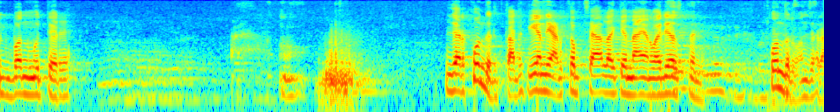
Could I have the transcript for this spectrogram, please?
ಇದು ಬಂದು ಮುತ್ತೆರೆ ಜರ ಕುಂದ್ರಿ ತನಕ ಏನು ಎರಡು ಕಪ್ ಚಾಲ್ ಹಾಕಿ ನಾ ಏನು ಒಲೆ ಕುಂದ್ರಿ ಒಂದು ಜರ.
